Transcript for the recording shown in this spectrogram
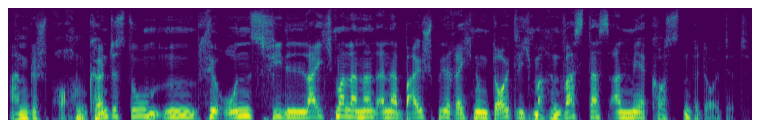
angesprochen. Könntest du hm, für uns vielleicht mal anhand einer Beispielrechnung deutlich machen, was das an Mehrkosten bedeutet?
